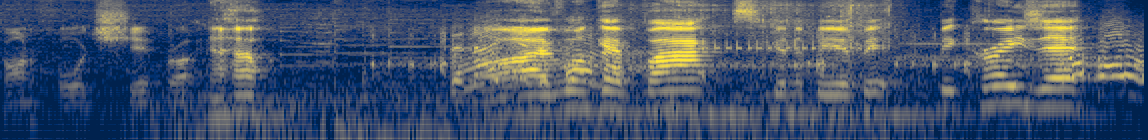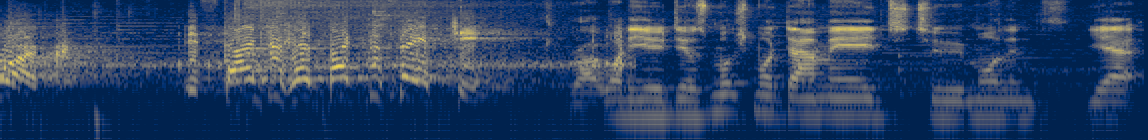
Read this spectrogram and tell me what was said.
Can't afford shit right now. The night Right, is everyone get back. It's gonna be a bit, bit crazy. Stop all work. It's time to head back to safety. Right, what do you deals much more damage to more than yeah.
